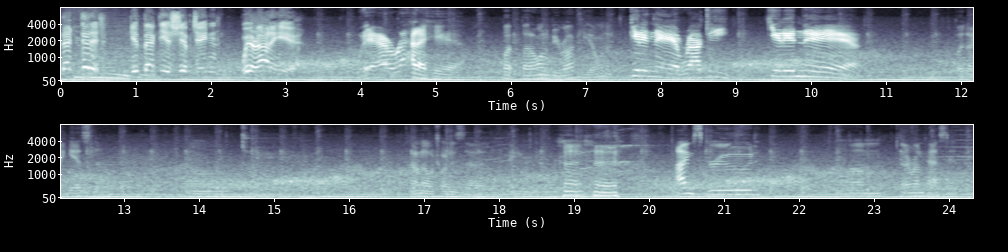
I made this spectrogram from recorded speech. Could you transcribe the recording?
That did it! Get back to your ship, Jaden. We're out of here. We're out of here. But but I want to be Rocky. I want to get in there, Rocky. Get in there. But I guess not. Okay. I don't know which one is uh. I'm screwed. Um, did I run past it?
